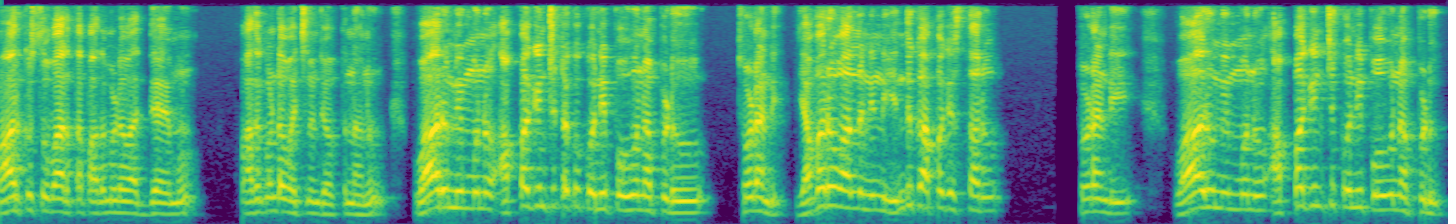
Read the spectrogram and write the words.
మార్కు సువార్త పదమూడవ అధ్యాయము పదకొండవ వచ్చిన చెప్తున్నాను. వారు మిమ్మల్ని అప్పగించుటకు కొని పోవునప్పుడు చూడండి ఎవరు వాళ్ళు నిన్ను ఎందుకు అప్పగిస్తారు? చూడండి వారు మిమ్మల్ని అప్పగించుకొని పోవునప్పుడు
